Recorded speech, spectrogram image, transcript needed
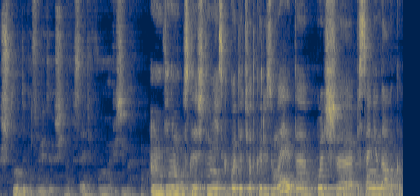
Что ты посоветуешь ему писать в резюме? Я не могу сказать, что у меня есть какое-то четкое резюме, это больше описание навыков.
